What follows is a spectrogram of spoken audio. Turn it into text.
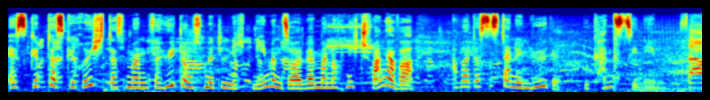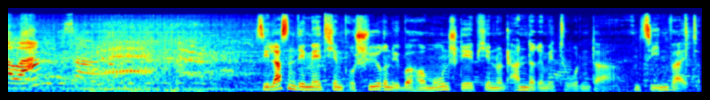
Es gibt das Gerücht, dass man Verhütungsmittel nicht nehmen soll, wenn man noch nicht schwanger war. Aber das ist eine Lüge. Du kannst sie nehmen. Sie lassen dem Mädchen Broschüren über Hormonstäbchen und andere Methoden da und ziehen weiter.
